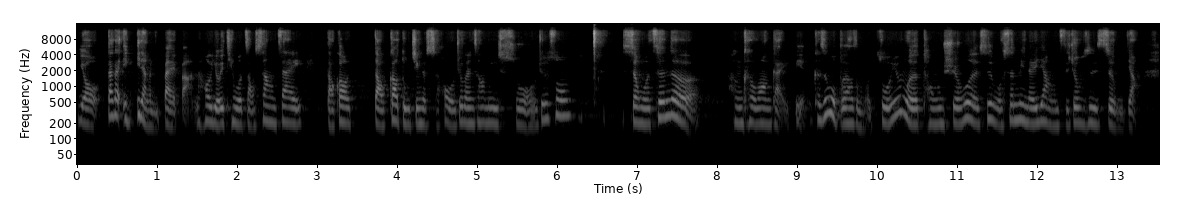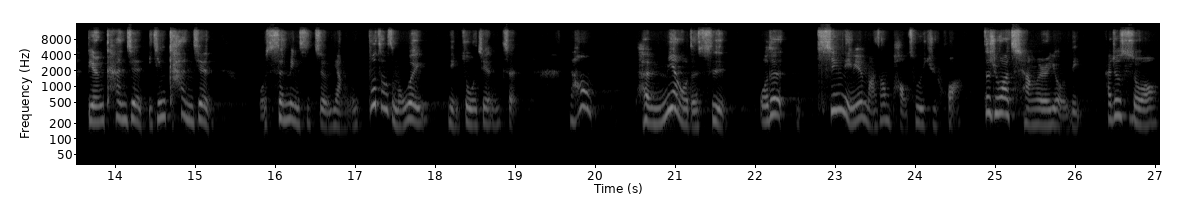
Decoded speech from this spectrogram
有大概一一两个礼拜吧。然后有一天我早上在祷告祷告读经的时候，我就跟上帝说，我就说。神，我真的很渴望改变，可是我不知道怎么做，因为我的同学或者是我生命的样子就是这样，别人看见已经看见我生命是这样我，不知道怎么为你做见证。然后很妙的是，我的心里面马上跑出一句话，这句话强而有力，他就说：“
